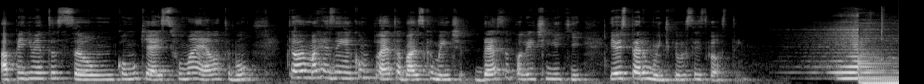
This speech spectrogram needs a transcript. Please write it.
a pigmentação, como que é esfumar ela, tá bom? Então é uma resenha completa, basicamente, dessa paletinha aqui. E eu espero muito que vocês gostem. Música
